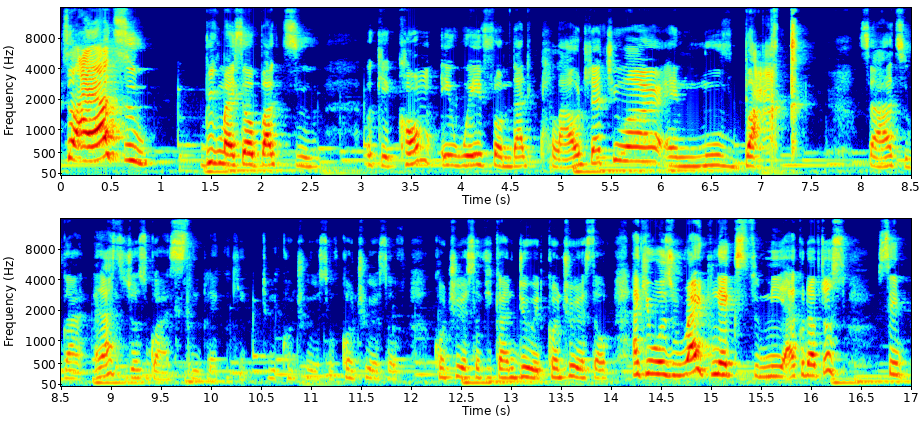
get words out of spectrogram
so I had to bring myself back to okay, come away from that cloud that you are and move back. So I had to go. I had to just go and sleep. Like, okay, do we control yourself? Control yourself. Control yourself. You can do it. Control yourself. Like it was right next to me. I could have just said,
